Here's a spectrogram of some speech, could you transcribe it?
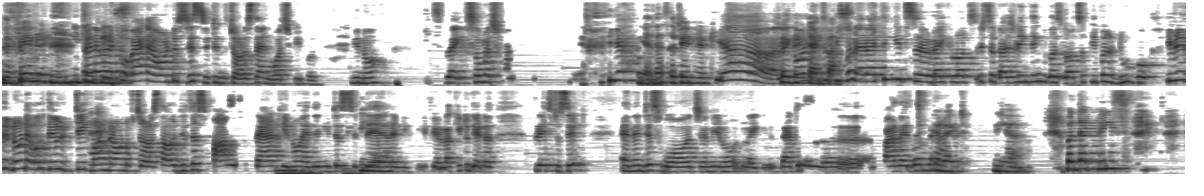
The favorite Whenever place. I go back, I want to just sit in the Chaurasta and watch people. You know, it's like so much fun. yeah, yeah, that's the favorite. Yeah, favorite like all kinds of people, and I think it's uh, like lots. It's a dazzling thing because lots of people do go, even if they don't have work, they will take one round of Chaurasta or you just pass that, you know, and then you just sit yeah. there, and if you're lucky to get a place to sit and then just watch and you know like that is uh, fun and then correct. Yeah. But that place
